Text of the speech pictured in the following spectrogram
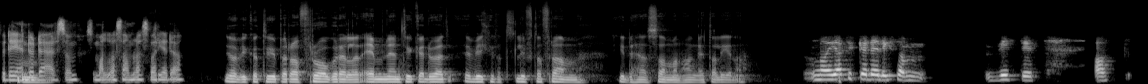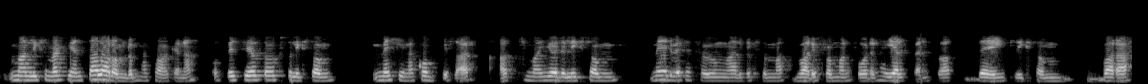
För det är ändå mm. där som, som alla samlas varje dag. Ja, vilka typer av frågor eller ämnen tycker du att är viktigt att lyfta fram i det här sammanhanget, Alina? No, jag tycker det är liksom viktigt att man liksom verkligen talar om de här sakerna och speciellt också liksom med sina kompisar. Att man gör det liksom medvetet för unga, liksom att varifrån man får den här hjälpen, så att det är inte liksom bara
